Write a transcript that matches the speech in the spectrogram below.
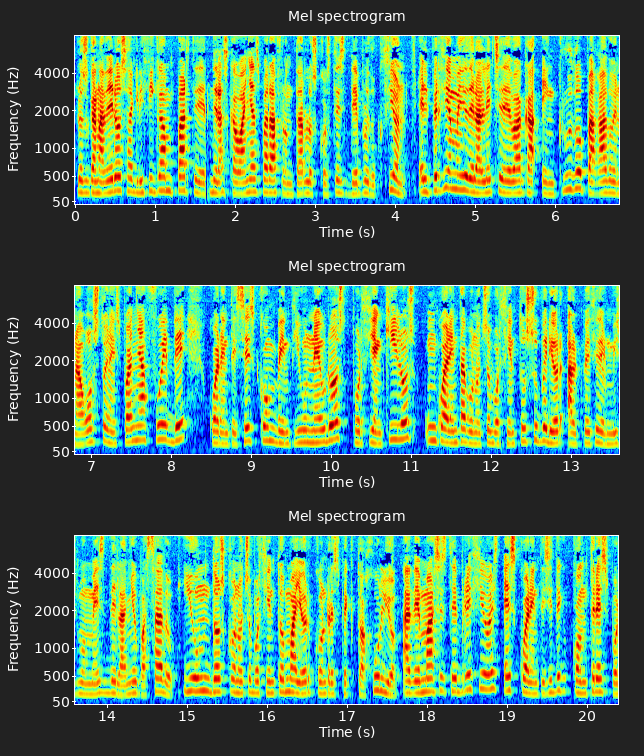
Los ganaderos sacrifican parte de las cabañas para afrontar los costes de producción. El precio medio de la leche de vaca en crudo pagado en agosto en España fue de 46,21 euros por 100 kilos, un 40,8% superior al precio del mismo mes del año pasado y un 2,8% mayor con respecto a julio. Además, este precio es, es 47,3%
